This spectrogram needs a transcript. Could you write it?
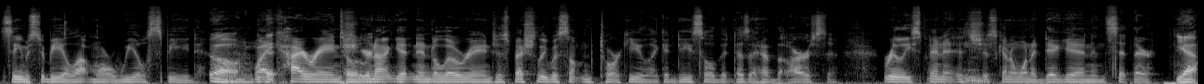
seems to be a lot more wheel speed. Oh, mm-hmm. like that- high range, totally. you're not getting into low range, especially with something torquey like a diesel that doesn't have the R's to really spin it. It's just going to want to dig in and sit there. yeah,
